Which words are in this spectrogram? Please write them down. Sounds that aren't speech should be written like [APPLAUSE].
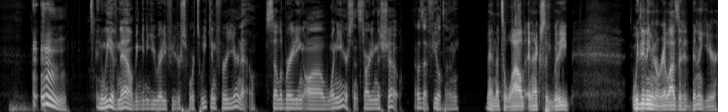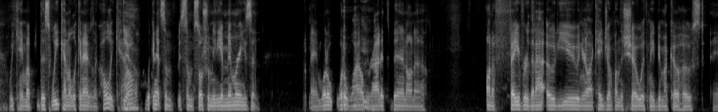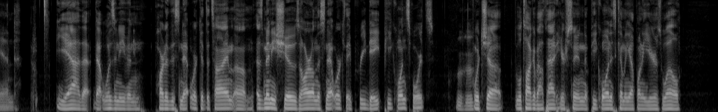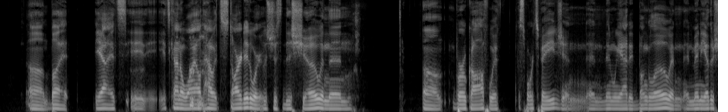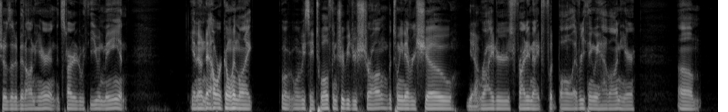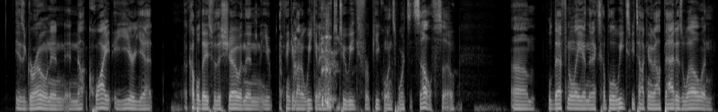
[CLEARS THROAT] and we have now been getting you ready for your sports weekend for a year now, celebrating uh, one year since starting the show. How does that feel, Tony? Man, that's a wild. And actually, we we didn't even realize it had been a year. We came up this week, kind of looking at it, like, holy cow! Yeah. Looking at some some social media memories, and man, what a what a wild [CLEARS THROAT] ride it's been on a on a favor that I owed you, and you're like, hey, jump on the show with me, be my co-host, and Yeah, that that wasn't even part of this network at the time. Um, as many shows are on this network, they predate Peak One Sports. mhm. which uh, we'll talk about that here soon. The peak one is coming up on a year as well. Um, but yeah, it's it, it's kind of wild how it started, where it was just this show, and then um, broke off with sports page, and and then we added Bungalow and and many other shows that have been on here, and it started with you and me, and you know [LAUGHS] now we're going like what, what do we say, twelve contributors strong between every show yeah, writers, Friday night football, everything we have on here um, is grown and, and not quite a year yet. A couple days for the show, and then you I think about a week and a half to two weeks for Peak One Sports itself. So um, we'll definitely in the next couple of weeks be talking about that as well. And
